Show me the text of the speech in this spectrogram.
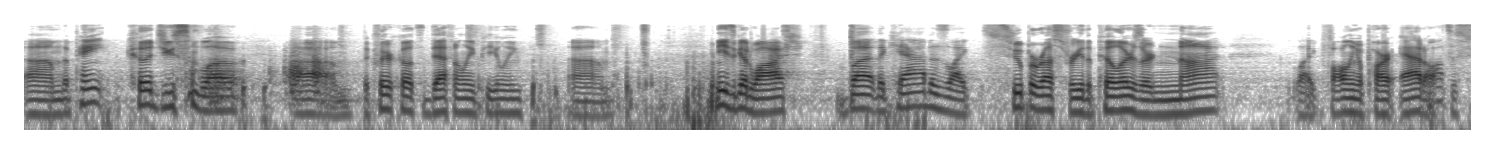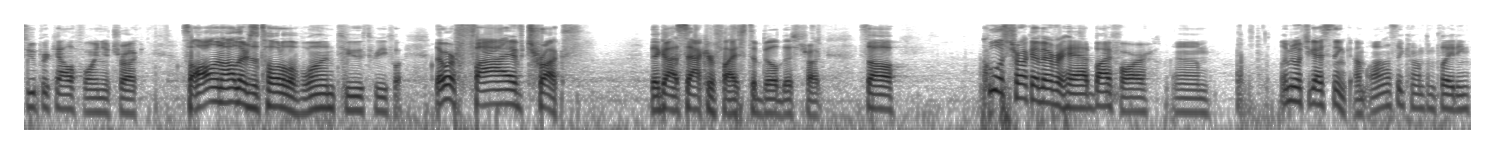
Um, the paint could use some love. Um, the clear coat's definitely peeling. Um, needs a good wash. But the cab is like super rust free. The pillars are not like falling apart at all. It's a super California truck. So all in all, there's a total of one, two, three, four. There were five trucks that got sacrificed to build this truck. So coolest truck I've ever had by far. Um, let me know what you guys think. I'm honestly contemplating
